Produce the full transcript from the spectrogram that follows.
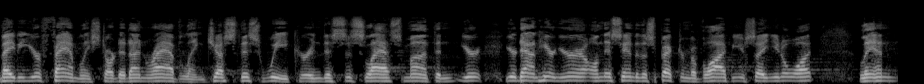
Maybe your family started unraveling just this week or in this, this last month and you're, you're down here and you're on this end of the spectrum of life and you're saying, you know what, Lynn,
